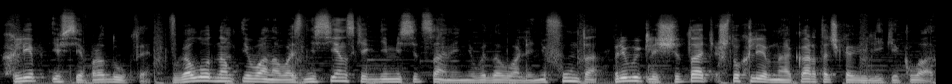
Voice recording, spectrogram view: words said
Хлеб и все продукты. В голодном Ивано-Вознесенске, где месяцами не выдавали ни фунта, привыкли считать, что хлебная карточка – великий клад.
